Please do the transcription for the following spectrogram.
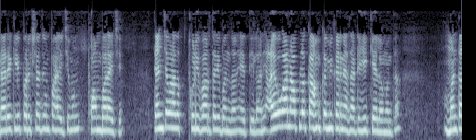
डायरेक्टली परीक्षा देऊन पाहायची म्हणून फॉर्म भरायचे त्यांच्यावर आता थोडीफार तरी बंधन येतील आणि आयोगानं आपलं काम कमी करण्यासाठी हे केलं म्हणता म्हणता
